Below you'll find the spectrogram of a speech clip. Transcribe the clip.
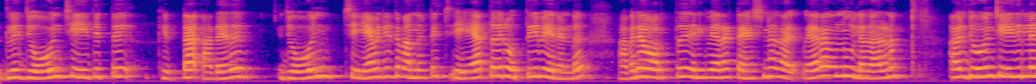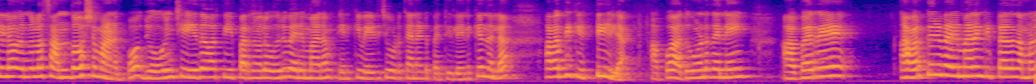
ഇതിൽ ജോയിൻ ചെയ്തിട്ട് കിട്ട അതായത് ജോയിൻ ചെയ്യാൻ വേണ്ടിയിട്ട് വന്നിട്ട് ചെയ്യാത്തവർ ഒത്തിരി പേരുണ്ട്. അവരെ ഓർത്ത് എനിക്ക് വേറെ ടെൻഷനോ വേറെ ഒന്നുമില്ല. കാരണം അവർ ജോയിൻ ചെയ്തില്ലല്ലോ എന്നുള്ള സന്തോഷമാണ് ഇപ്പോൾ ജോയിൻ ചെയ്തവർക്ക് ഈ പറഞ്ഞ പോലെ ഒരു വരുമാനം എനിക്ക് മേടിച്ചു കൊടുക്കാനായിട്ട് പറ്റില്ല. എനിക്കെന്നല്ല അവർക്ക് കിട്ടിയില്ല. അപ്പോൾ അതുകൊണ്ട് തന്നെ അവരെ അവർക്കൊരു വരുമാനം കിട്ടാതെ നമ്മൾ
